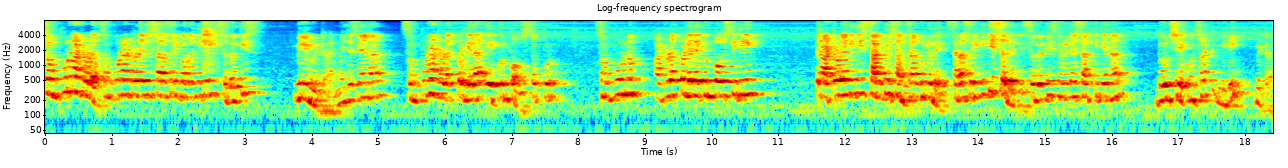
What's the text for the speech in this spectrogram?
संपूर्ण आठवड्यात संपूर्ण आठवड्याची सरासरी बघा किती? सदतीस मिलीमीटर आहे. म्हणजेच काय येणार? संपूर्ण आठवड्यात पडलेला एकूण पाऊस संपूर्ण संपूर्ण आठवड्यात पडलेला एकूण पाऊस किती? तर आठवडा किती? सात दिवसांचा गुणले. सरासरी किती? सदतीस. सदतीस गुणले सात किती येणार? दोनशे एकोणसाठ मिलीमीटर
